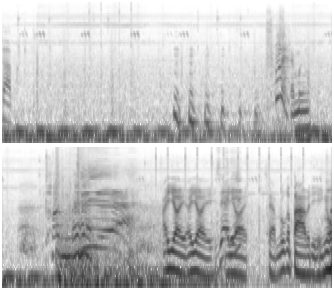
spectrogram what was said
ทราบ แต่มึงท่อนแม่อาย่อยอาย่อยอาย่อยแสบลูกกระตาไปดิไอ้โง่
